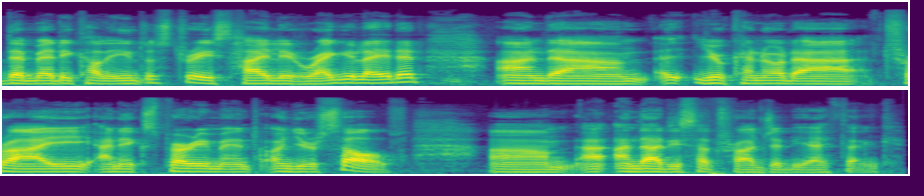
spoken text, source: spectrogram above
the medical industry is highly regulated, and um, you cannot uh, try an experiment on yourself. Um, and that is a tragedy, I think.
